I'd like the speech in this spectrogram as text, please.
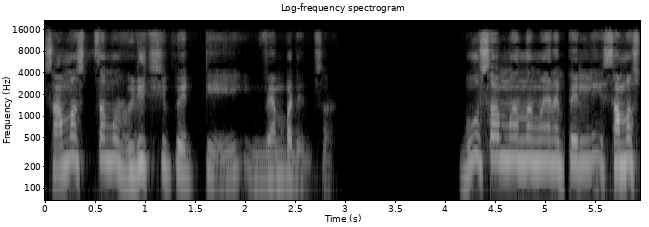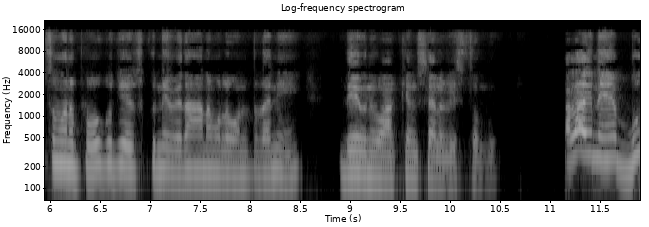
సమస్తము విడిచిపెట్టి వెంబడించాలి భూ సంబంధమైన పెళ్ళి సమస్తమును పోగు చేసుకునే విధానంలో ఉంటుందని దేవుని వాక్యం సెలవిస్తుంది. అలాగనే భూ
